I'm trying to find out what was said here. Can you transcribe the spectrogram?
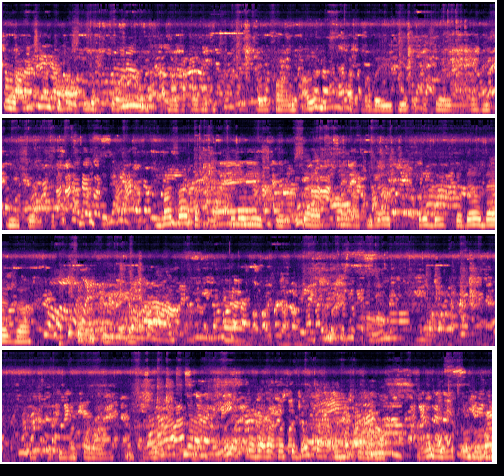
Печеньки, бачите, запаковані. Печеньки в але не всі так продають. Є такі, що розміснішуються. Базар такий, перемішку, все, понятно, де продукти, де одежа, все на кучі. Ось такі макарони. Я пробувала пособити і макарони. А я не пробувала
